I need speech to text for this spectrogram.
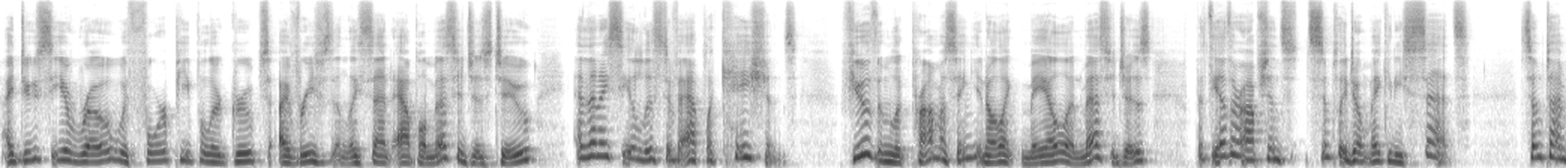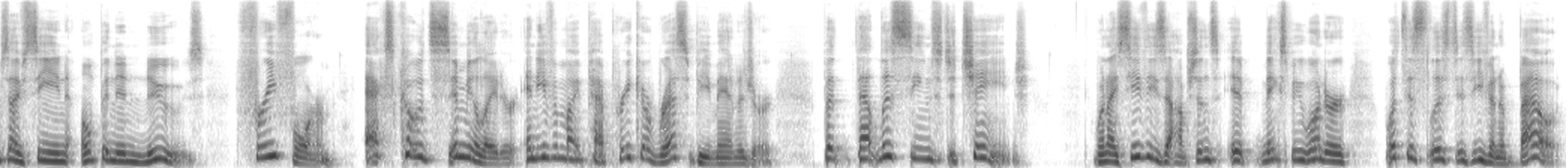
I do see a row with four people or groups I've recently sent Apple messages to, and then I see a list of applications. Few of them look promising, you know, like mail and messages, but the other options simply don't make any sense. Sometimes I've seen Open in News, Freeform, Xcode Simulator, and even my Paprika Recipe Manager, but that list seems to change. When I see these options, it makes me wonder what this list is even about.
